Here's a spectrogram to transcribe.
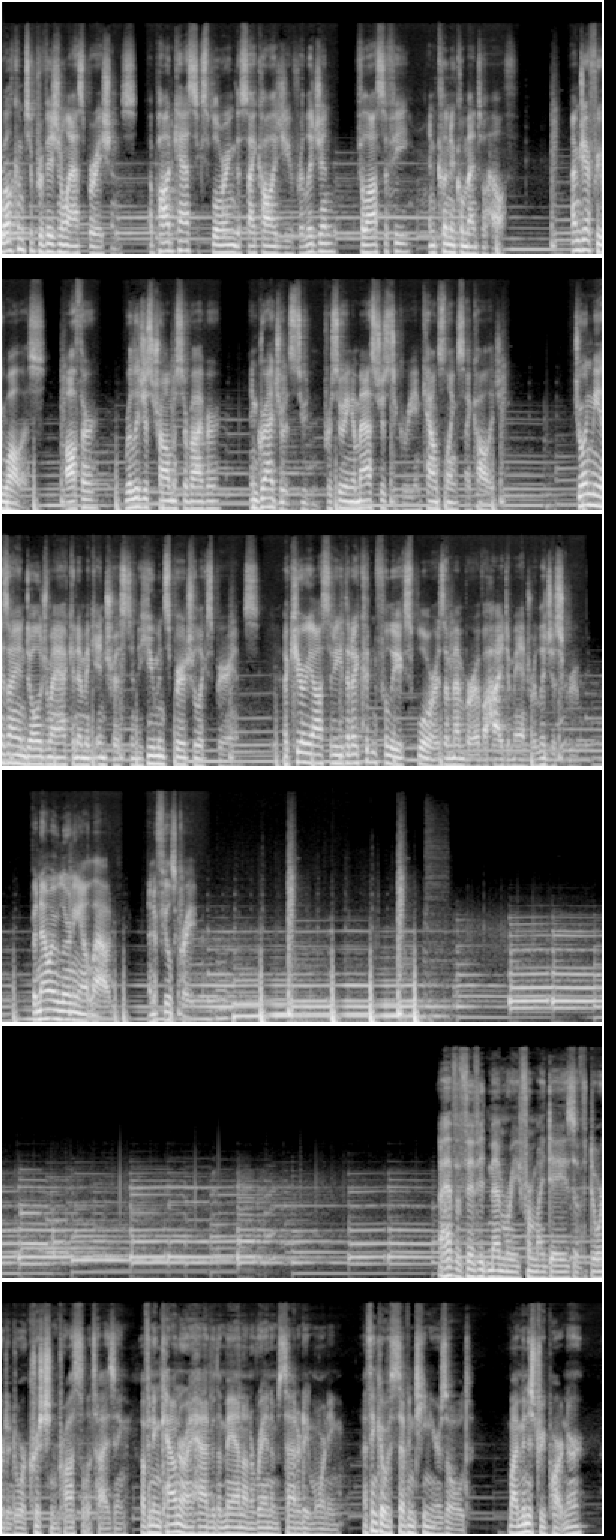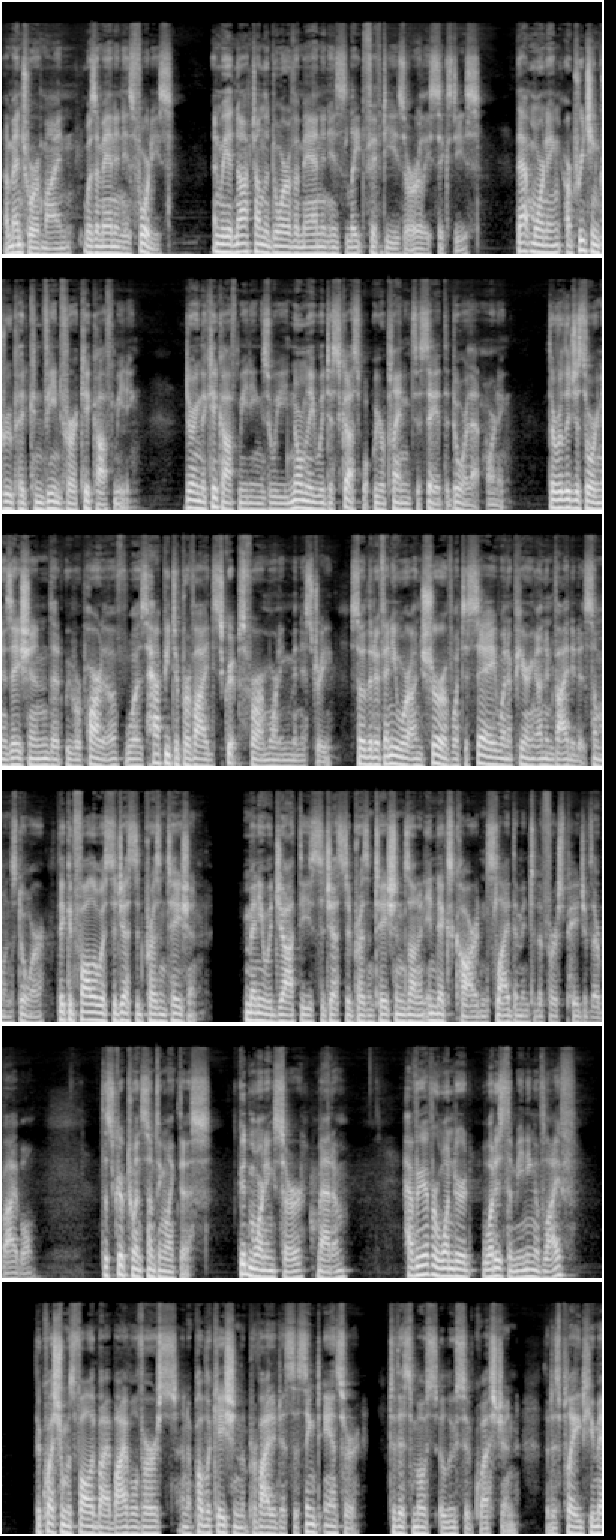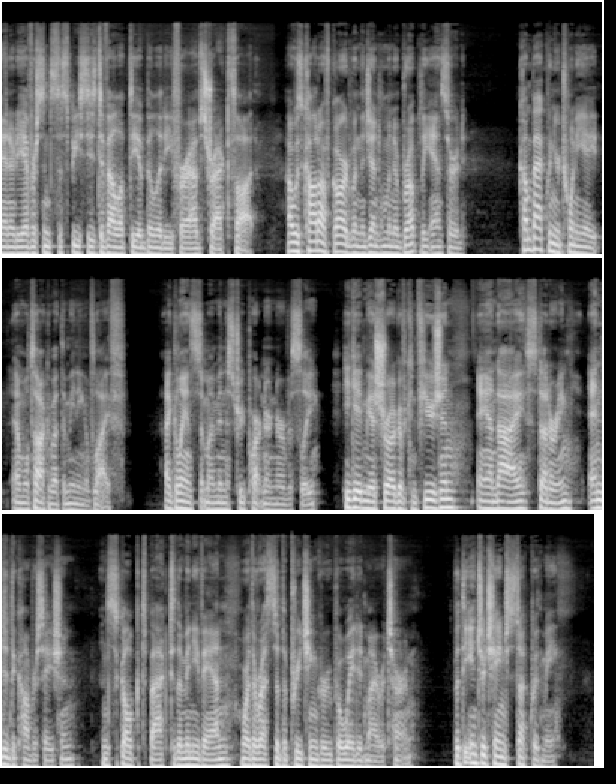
Welcome to Provisional Aspirations, a podcast exploring the psychology of religion, philosophy, and clinical mental health. I'm Geoffrey Wallis, author, religious trauma survivor, and graduate student pursuing a master's degree in counseling psychology. Join me as I indulge my academic interest in the human spiritual experience, a curiosity that I couldn't fully explore as a member of a high demand religious group. But now I'm learning out loud, and it feels great. Have a vivid memory from my days of door to door Christian proselytizing of an encounter I had with a man on a random Saturday morning. I think I was 17 years old. My ministry partner, a mentor of mine, was a man in his 40s, and we had knocked on the door of a man in his late 50s or early 60s. That morning, our preaching group had convened for a kickoff meeting. During the kickoff meetings, we normally would discuss what we were planning to say at the door that morning. The religious organization that we were part of was happy to provide scripts for our morning ministry, so that if any were unsure of what to say when appearing uninvited at someone's door, they could follow a suggested presentation. Many would jot these suggested presentations on an index card and slide them into the first page of their Bible. The script went something like this Good morning, sir, madam. Have you ever wondered what is the meaning of life? The question was followed by a Bible verse and a publication that provided a succinct answer to this most elusive question that has plagued humanity ever since the species developed the ability for abstract thought. I was caught off guard when the gentleman abruptly answered, Come back when you're 28 and we'll talk about the meaning of life. I glanced at my ministry partner nervously. He gave me a shrug of confusion, and I, stuttering, ended the conversation and skulked back to the minivan where the rest of the preaching group awaited my return. But the interchange stuck with me.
